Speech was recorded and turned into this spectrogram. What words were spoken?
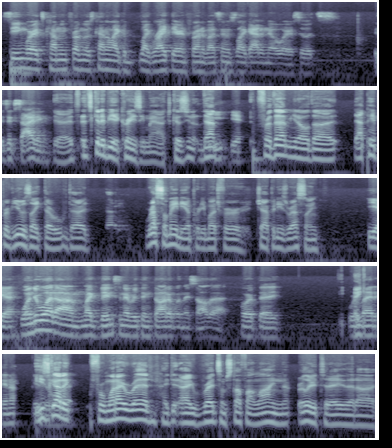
seeing where it's coming from. It was kind of like a, like right there in front of us, and it was like out of nowhere. So it's it's exciting. Yeah, it's it's gonna be a crazy match because you know that Yeah. for them, you know the that pay per view is like the the WrestleMania pretty much for Japanese wrestling. Yeah. Wonder what um like Vince and everything thought of when they saw that, or if they were I- let in. on He's got a from what I read, I did, I read some stuff online earlier today that uh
